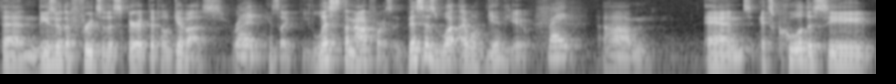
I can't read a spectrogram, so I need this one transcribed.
then these are the fruits of the spirit that he'll give us, right? Right. He's like list them out for us. Like, this is what I will give you. Right. Um, and it's cool to see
